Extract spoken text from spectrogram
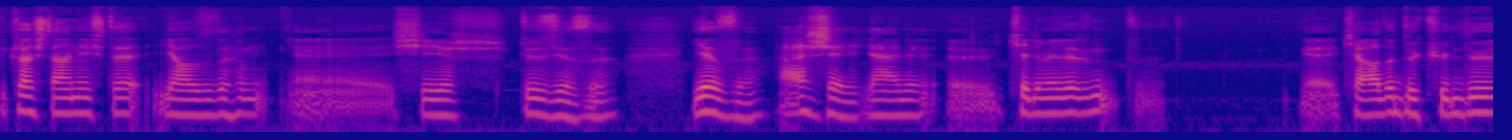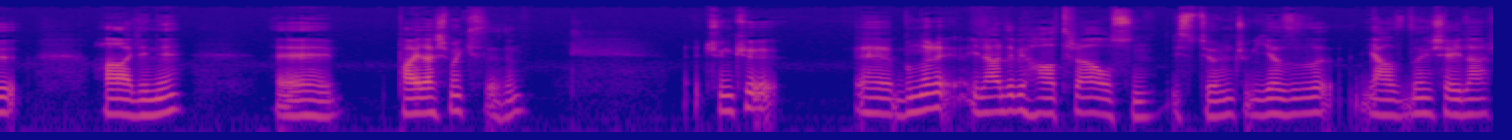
birkaç tane işte yazdığım şiir, düz yazı, yazı, her şey yani kelimelerin e, kağıda döküldüğü halini e, paylaşmak istedim. Çünkü e, bunları ileride bir hatıra olsun istiyorum. Çünkü yazılı yazdığın şeyler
